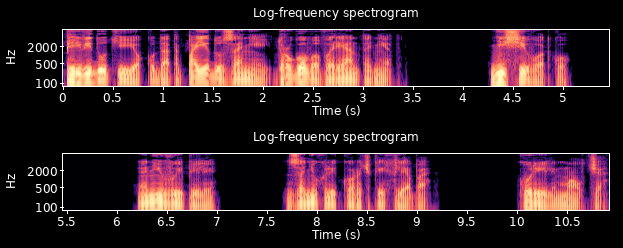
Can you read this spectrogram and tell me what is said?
Переведут ее куда-то, поеду за ней. Другого варианта нет. Неси водку. Они выпили. занюхали корочкой хлеба. Курили молча.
